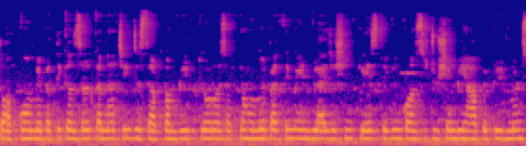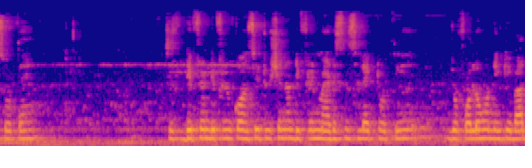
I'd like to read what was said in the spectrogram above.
तो आपको होम्योपैथी कंसल्ट करना चाहिए, जिससे आप कंप्लीट क्योर हो सकते हैं। होम्योपैथी में इन्वलाइजेशन केस टेकिंग कॉन्स्टिट्यूशन भी यहाँ पे ट्रीटमेंट्स होते हैं। डिफरेंट डिफरेंट कॉन्स्टिट्यूशन और डिफरेंट मेडिसिन सेलेक्ट होती हैं, जो फॉलो होने के बाद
